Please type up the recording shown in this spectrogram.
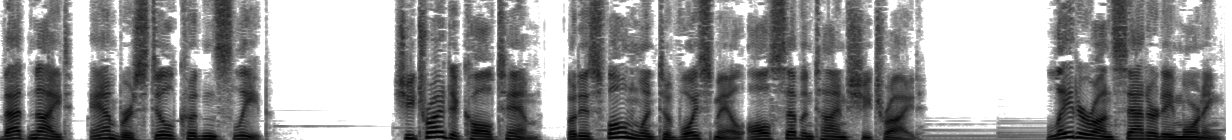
That night, Amber still couldn't sleep. She tried to call Tim, but his phone went to voicemail all seven times she tried. Later on Saturday morning,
